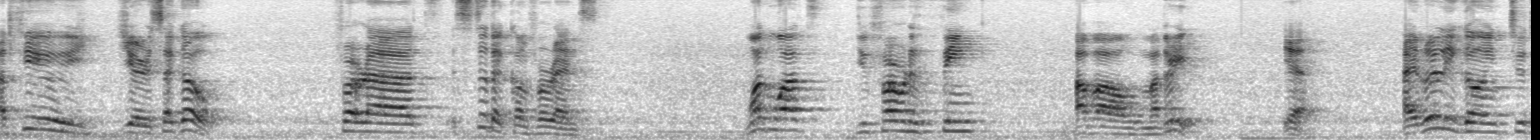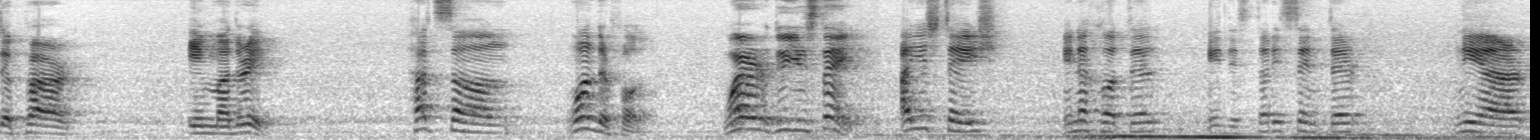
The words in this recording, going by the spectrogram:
a few years ago for a student conference. What was your favorite thing about Madrid? Yeah, I really going to the park in Madrid. Had some wonderful. Where do you stay? I stay in a hotel in the study center near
